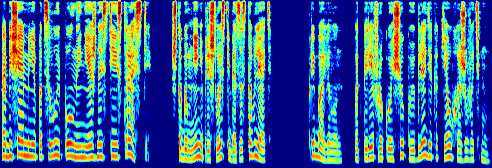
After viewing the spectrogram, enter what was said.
обещай мне поцелуй полный нежности и страсти, чтобы мне не пришлось тебя заставлять», — прибавил он, подперев рукой щеку и глядя, как я ухожу во тьму.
